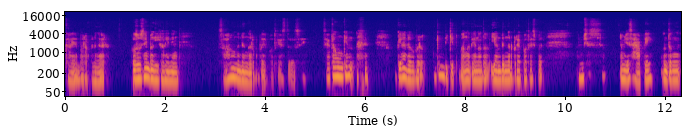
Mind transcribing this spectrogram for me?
kalian para pendengar. Khususnya bagi kalian yang selalu ngedengar Break Podcast terus sih. Saya tahu mungkin mungkin ada beberapa mungkin dikit banget yang nonton yang denger Break Podcast, but I'm just I'm just happy untuk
